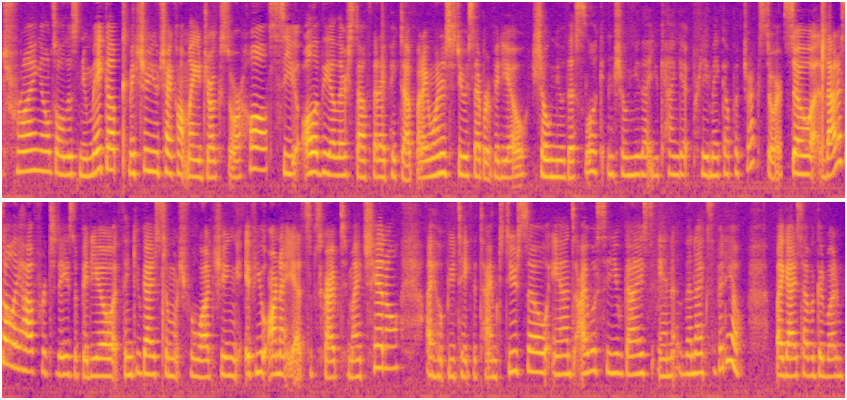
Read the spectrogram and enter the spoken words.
trying out all this new makeup. Make sure you check out my drugstore haul to see all of the other stuff that I picked up, but I wanted to do a separate video showing you this look and showing you that you can get pretty makeup with drugstore. So that is all I have for today's video. Thank you guys so much for watching. If you are not yet subscribed to my channel, I hope you take the time to do so, and I will see you guys in the next video. Bye guys, have a good one.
